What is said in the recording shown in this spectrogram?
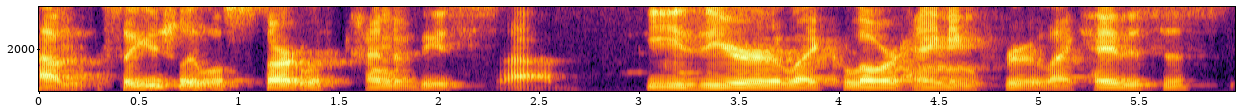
Um, so usually we'll start with kind of these uh, easier, like lower hanging fruit, like, hey, this is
